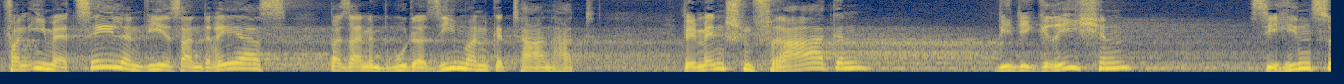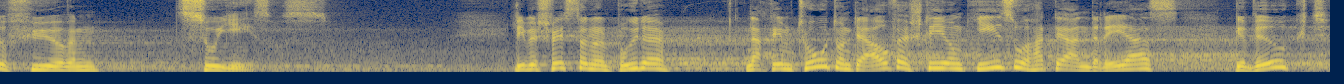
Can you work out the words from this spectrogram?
von ihm erzählen, wie es Andreas bei seinem Bruder Simon getan hat. Wenn Menschen fragen, wie die Griechen, sie hinzuführen zu Jesus. Liebe Schwestern und Brüder, nach dem Tod und der Auferstehung Jesu hat der Andreas gewirkt,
